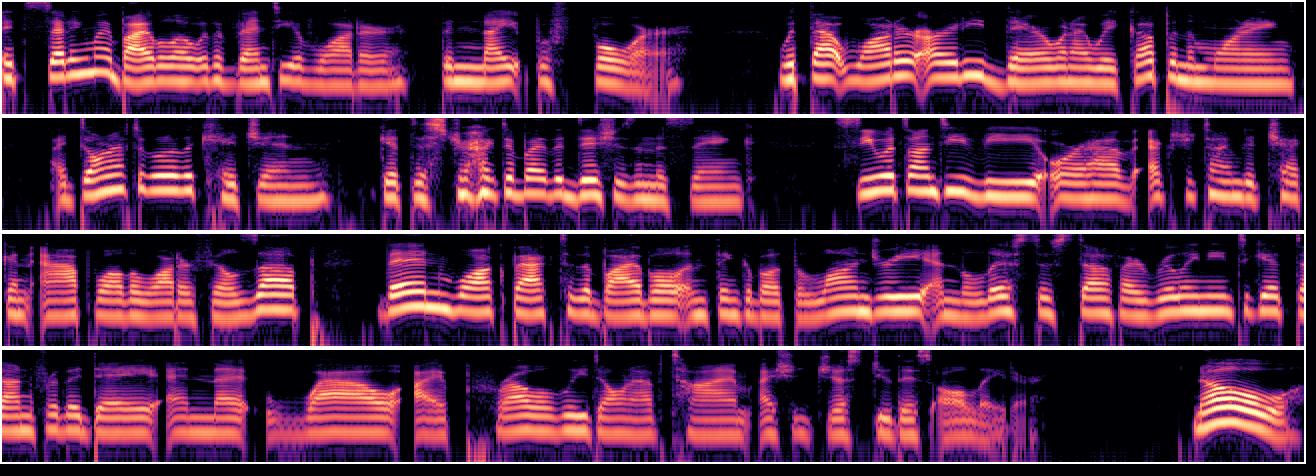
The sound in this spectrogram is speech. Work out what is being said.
It's setting my Bible out with a venti of water the night before. With that water already there when I wake up in the morning, I don't have to go to the kitchen, get distracted by the dishes in the sink, see what's on TV, or have extra time to check an app while the water fills up, then walk back to the Bible and think about the laundry and the list of stuff I really need to get done for the day, and that, wow, I probably don't have time. I should just do this all later. No,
